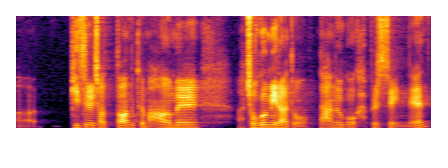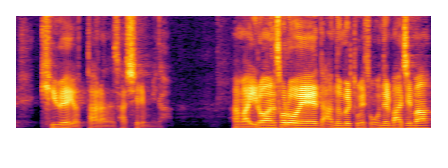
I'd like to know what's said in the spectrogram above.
어, 빚을 졌던 그 마음을 조금이라도 나누고 갚을 수 있는 기회였다라는 사실입니다. 아마 이러한 서로의 나눔을 통해서 오늘 마지막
